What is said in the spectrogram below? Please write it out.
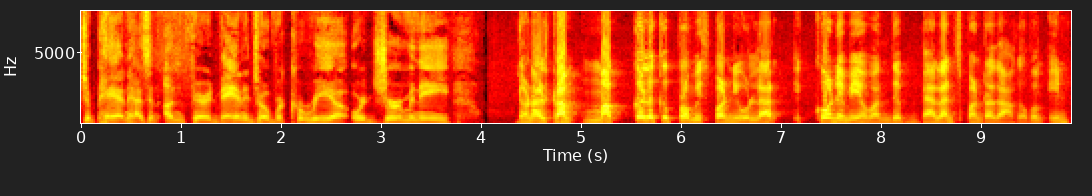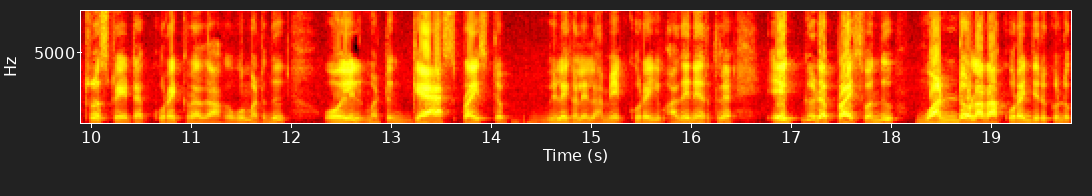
Japan has an unfair advantage over Korea or Germany Donald Trump மக்களுக்கு ப்ரொமிஸ் பண்ணி உள்ளார். எக்கானமியை வந்து பேலன்ஸ் பண்ணுறதாகவும் இன்ட்ரெஸ்ட் ரேட்டை குறைக்கிறதாகவும் அடுத்து ஆயில் மற்றும் கேஸ் ப்ரைஸ் விலைகள் எல்லாமே குறையும். அதே நேரத்தில் எக்கோட ப்ரைஸ் வந்து ஒன் டாலராக குறைஞ்சிருக்குன்னு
